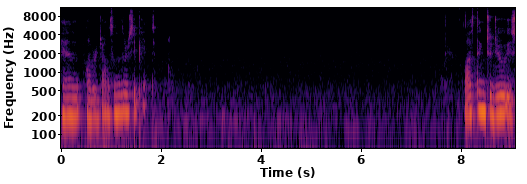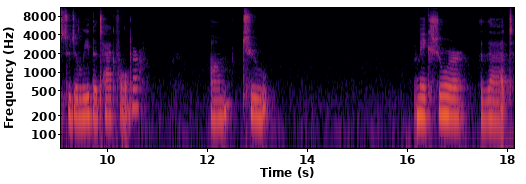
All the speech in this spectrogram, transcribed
And Albert Johnson is the recipient. Last thing to do is to delete the tag folder um, to make sure that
